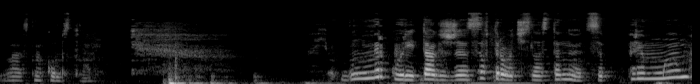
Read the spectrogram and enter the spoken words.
э, знакомства. Меркурий также со 2 числа становится прямым.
